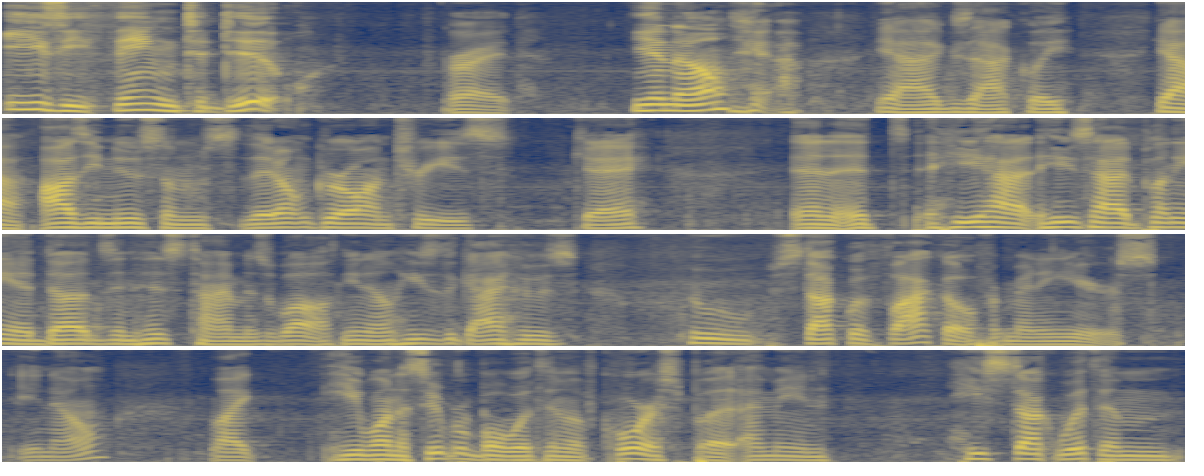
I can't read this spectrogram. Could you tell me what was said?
easy thing to do. right. You know? Yeah, yeah, exactly. Yeah, Ozzie Newsome's they don't grow on trees, okay? And it he had he's had plenty of duds in his time as well. You know, he's the guy who's who stuck with Flacco for many years, you know? Like he won a Super Bowl with him, of course, but I mean, he stuck with him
